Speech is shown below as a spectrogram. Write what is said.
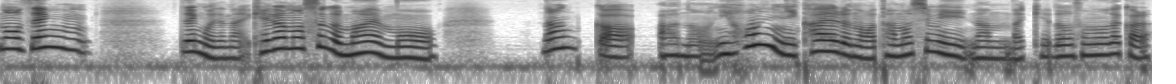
の前前後じゃない怪我のすぐ前もなんかあの日本に帰るのは楽しみなんだけどそのだから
